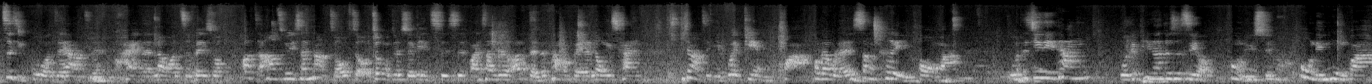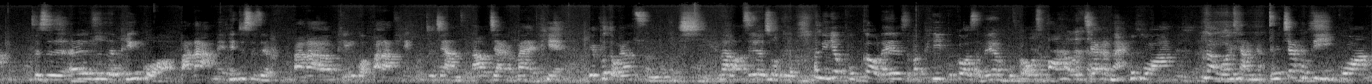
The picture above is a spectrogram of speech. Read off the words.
自己过这样子很快乐。那我只会说，哦，早上出去商场走走，中午就随便吃吃，晚上就哦等着他们回来弄一餐，这样子也不会变化。后来我来上课以后嘛，我的精力汤。我就平常就是只有凤梨水、凤梨木瓜，就是呃就是苹果、芭乐，每天就是这芭乐、苹果、芭乐、苹果就这样子，然后加个麦片，也不懂要什么东西。那老师又说，那你又不够了，又什么皮不够，什么又不够。我说哦，那我加个南瓜。那我想想，我加个地瓜，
